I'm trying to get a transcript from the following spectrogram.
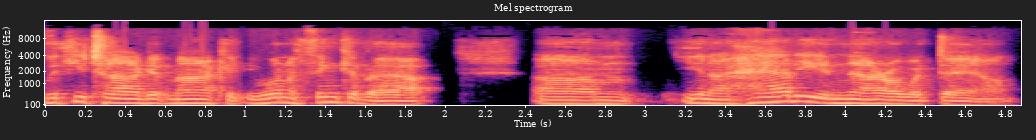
with your target market, you want to think about, um, you know, how do you narrow it down?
